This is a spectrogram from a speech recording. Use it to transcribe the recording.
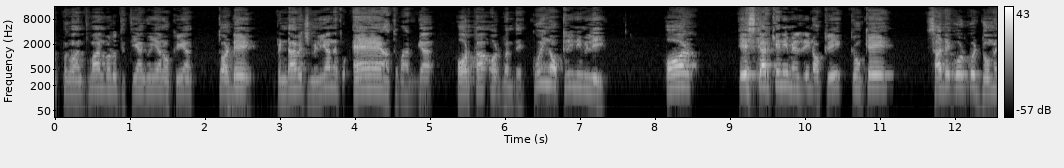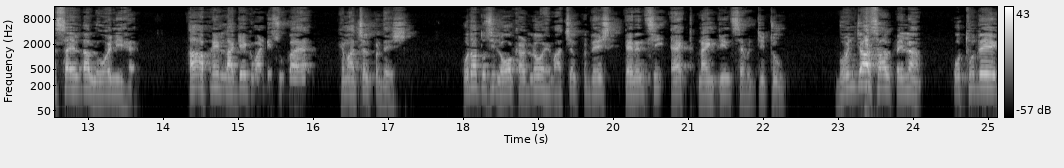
ਭਗਵੰਤ ਮਾਨ ਵੱਲੋਂ ਦਿੱਤੀਆਂ ਗਈਆਂ ਨੌਕਰੀਆਂ ਤੁਹਾਡੇ ਪਿੰਡਾਂ ਵਿੱਚ ਮਿਲੀਆਂ ਨੇ? ਤਾਂ ਐ ਹੱਥ ਮਾਰਦੀਆਂ ਔਰਤਾਂ ਔਰ ਬੰਦੇ। ਕੋਈ ਨੌਕਰੀ ਨਹੀਂ ਮਿਲੀ। ਔਰ ਇਸ ਕਰਕੇ ਨਹੀਂ ਮਿਲ ਰਹੀ ਨੌਕਰੀ, ਕਿਉਂਕਿ ਸਾਡੇ ਕੋਲ ਕੋਈ ਡੋਮਿਸਾਈਲ ਦਾ ਲੋਅ ਹੀ ਨਹੀਂ ਹੈ। ਹਾਂ, ਆਪਣੇ ਲਾਗੇ ਗਵਾਂਢੀ ਸੂਬਾ ਹੈ ਹਿਮਾਚਲ ਪ੍ਰਦੇਸ਼। ਉਹਦਾ ਤੁਸੀਂ ਲੋਅ ਕੱਢ ਲਓ, ਹਿਮਾਚਲ ਪ੍ਰਦੇਸ਼ ਟੈਨੈਂਸੀ ਐਕਟ 1972 52 ਸਾਲ ਪਹਿਲਾਂ ਉੱਥੋਂ ਦੇ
